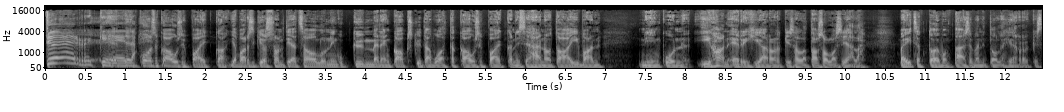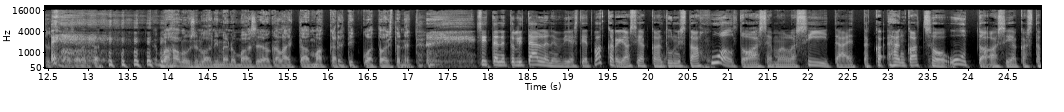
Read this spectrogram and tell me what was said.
törkeetä. Et, kun on se kausipaikka, ja varsinkin jos on, tiedätkö, ollut niin kuin 10-20 vuotta kausipaikka, niin sehän on aivan niin kuin ihan eri hierarkisella tasolla siellä. Mä itse toivon pääseväni tuolle hierarkiselle tasolle. Että mä haluaisin olla nimenomaan se, joka laittaa makkaritikkua toisten eteen. Sitten että tuli tällainen viesti, että vakkariasiakkaan tunnistaa huoltoasemalla siitä, että hän katsoo uutta asiakasta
